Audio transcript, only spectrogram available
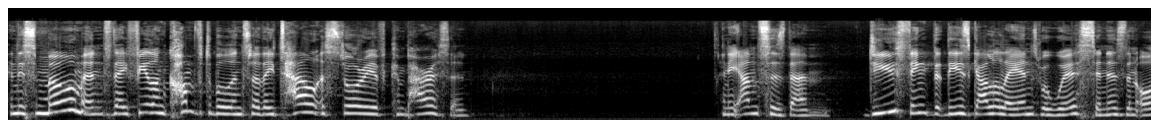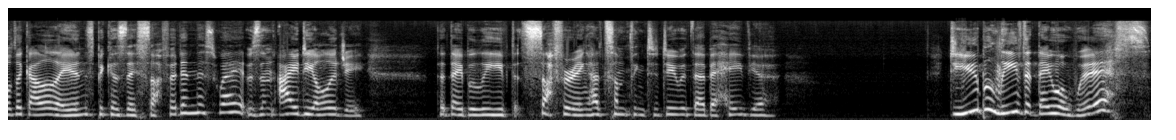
In this moment, they feel uncomfortable, and so they tell a story of comparison. And he answers them Do you think that these Galileans were worse sinners than all the Galileans because they suffered in this way? It was an ideology that they believed that suffering had something to do with their behavior. Do you believe that they were worse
